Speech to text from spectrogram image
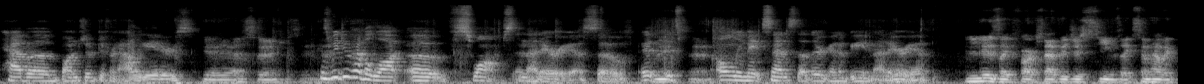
have a bunch of different alligators. Yeah, yeah, that's so interesting. Because we do have a lot of swamps in that area, so it Makes it's only makes sense that they're going to be in that area. It is like far south. It just seems like somehow like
